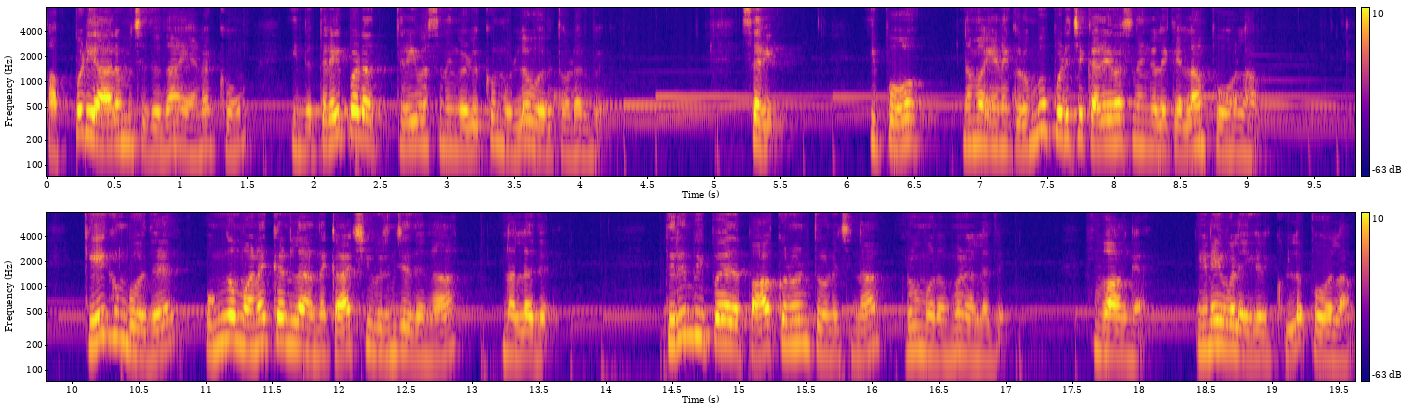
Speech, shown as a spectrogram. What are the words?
அப்படி ஆரம்பிச்சது தான் எனக்கும் இந்த திரைப்பட திரைவசனங்களுக்கும் உள்ள ஒரு தொடர்பு. சரி இப்போது நம்ம எனக்கு ரொம்ப பிடிச்ச கதைவசனங்களுக்கு எல்லாம் போகலாம். கேட்கும்போது உங்கள் மனக்கண்ணில் அந்த காட்சி விரிஞ்சதுன்னா நல்லது. திரும்பி போய் அதை பார்க்கணுன்னு தோணுச்சுன்னா ரொம்ப ரொம்ப நல்லது. வாங்க நினைவலைகளுக்குள்ளே போகலாம்.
